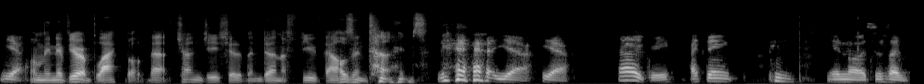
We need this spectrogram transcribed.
Yeah, I mean, if you're a black belt, that Chunji should have been done a few thousand times. yeah, yeah. I agree. I think you know since I've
